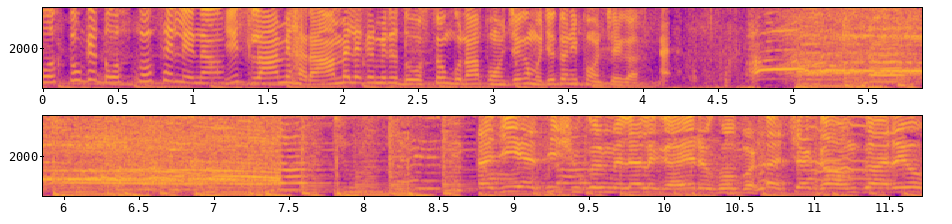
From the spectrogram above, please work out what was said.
दोस्तों के दोस्तों से लेना? ये इस्लाम में हराम है लेकिन मेरे दोस्तों को गुनाह पहुंचेगा मुझे तो नहीं पहुंचेगा। जी ऐसी शुगर मेला लगाए रखो बड़ा अच्छा काम कर रहे हो।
